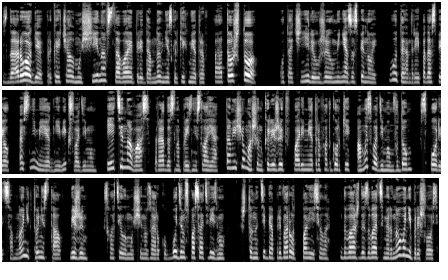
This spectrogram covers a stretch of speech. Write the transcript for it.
«С дороги!» — прокричал мужчина, вставая передо мной в нескольких метров. «А то что?» Уточнили уже у меня за спиной. Вот и Андрей подоспел, а с ними и огневик с Вадимом. «Эти на вас», — радостно произнесла я. «Там еще машинка лежит в паре метров от горки, а мы с Вадимом в дом. Спорить со мной никто не стал. Бежим». Схватила мужчину за руку. «Будем спасать ведьму, что на тебя приворот повесила». Дважды звать Смирнова не пришлось.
